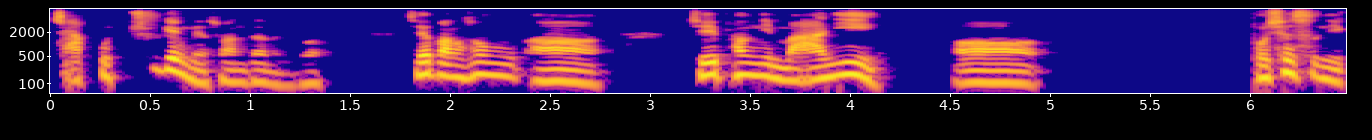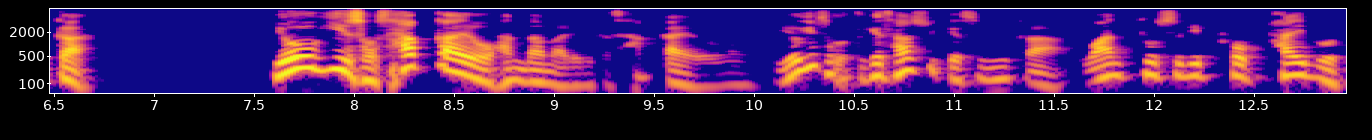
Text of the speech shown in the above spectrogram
자꾸 추격 매수한다는 것. 제 방송 아 제이팡님 많이 어, 보셨으니까 여기서 살까요? 한단 말입니다. 살까요? 여기서 어떻게 살 수 있겠습니까? 1, 2, 3, 4, 5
